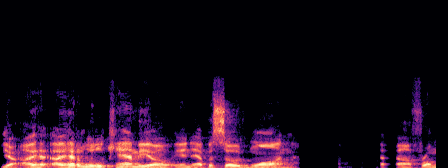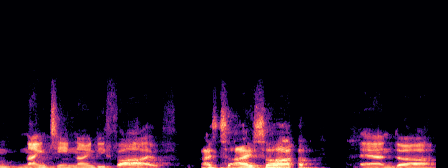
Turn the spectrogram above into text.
yeah i, I had a little cameo in episode one uh, from 1995 I, I saw it. And uh,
